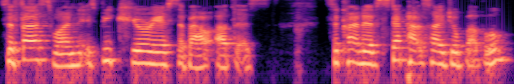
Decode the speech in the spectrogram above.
So first one is be curious about others. So kind of step outside your bubble.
